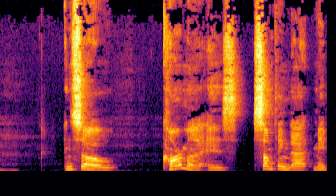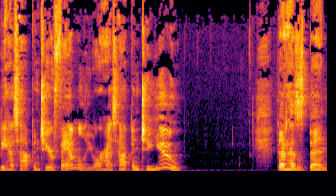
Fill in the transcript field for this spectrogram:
Mm-hmm. And so, karma is something that maybe has happened to your family or has happened to you that has been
